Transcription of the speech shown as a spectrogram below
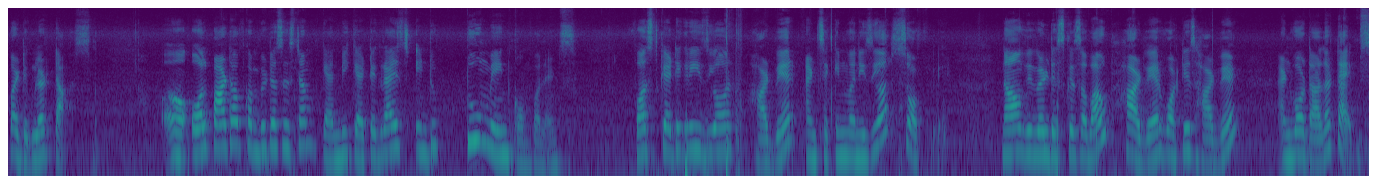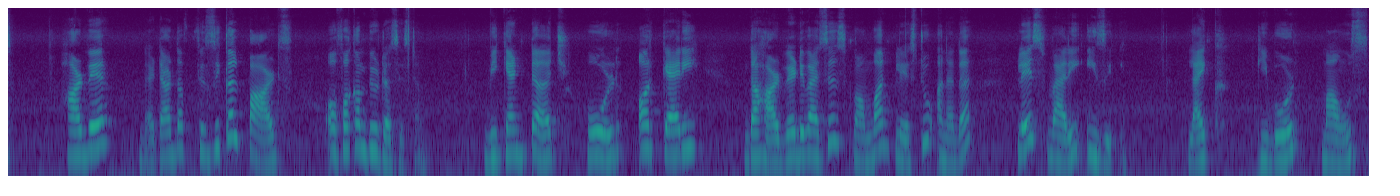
particular task. Uh, all part of computer system can be categorized into two main components. First category is your hardware and second one is your software. Now we will discuss about hardware, what is hardware and what are the types. Hardware that are the physical parts of a computer system. We can touch, hold or carry the hardware devices from one place to another place very easily like keyboard, mouse,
